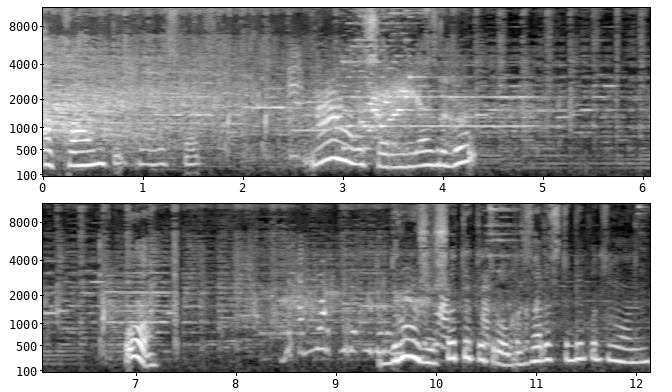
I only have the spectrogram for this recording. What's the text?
аккаунту Brawl Stars. Ну, все одно я зробив. О! Друже, що ти тут робиш? Зараз тобі подзвоним.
